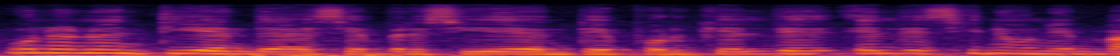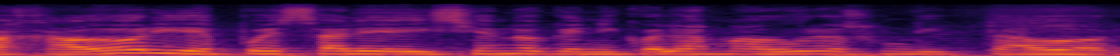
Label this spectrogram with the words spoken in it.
Uno no entiende a ese presidente porque él, de- él designa un embajador y después sale diciendo que Nicolás Maduro es un dictador,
